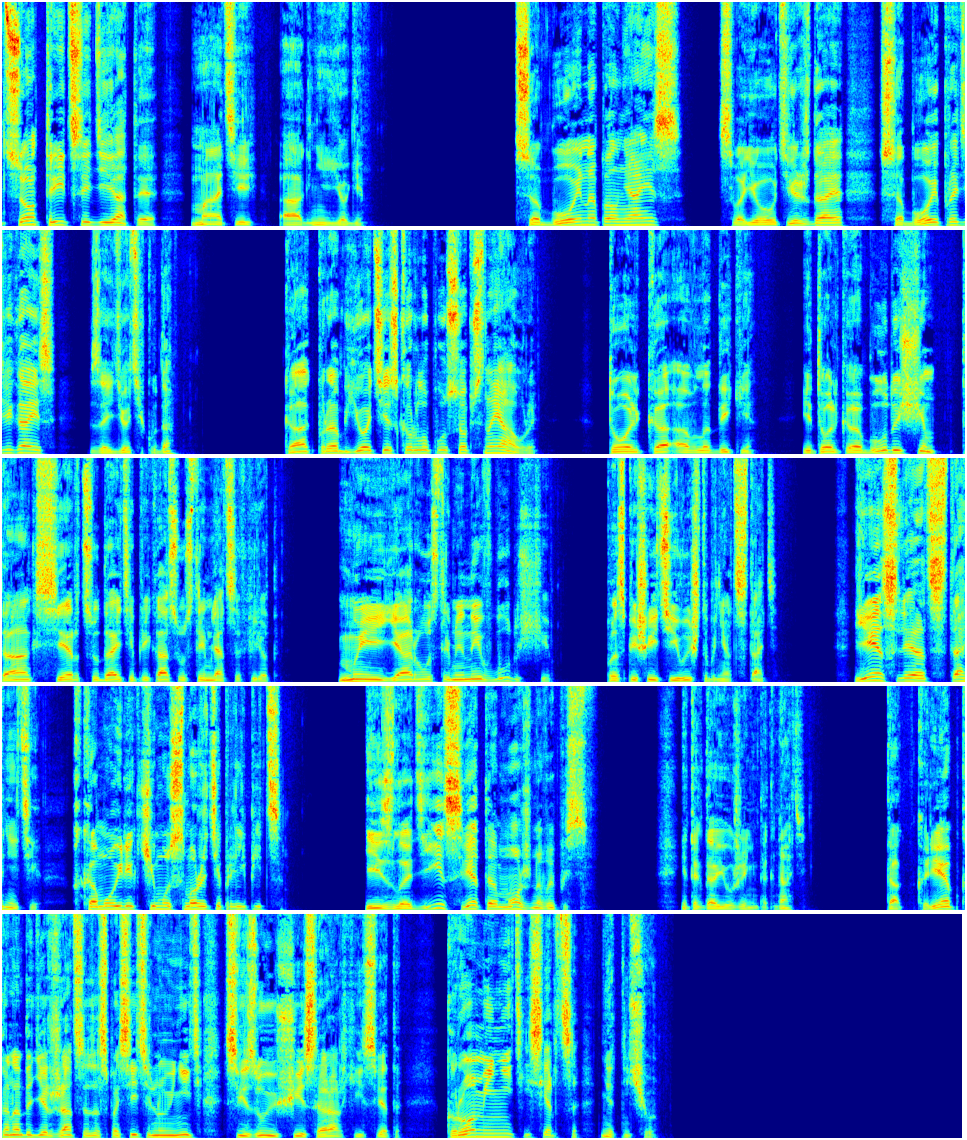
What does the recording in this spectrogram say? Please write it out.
539. Матерь Агни-йоги. Собой наполняясь, свое утверждая, собой продвигаясь, зайдете куда? Как пробьете скорлупу собственной ауры? Только о владыке и только о будущем, так сердцу дайте приказ устремляться вперед. Мы яро устремлены в будущее. Поспешите и вы, чтобы не отстать. Если отстанете, к кому или к чему сможете прилепиться? Из ладьи света можно выпасть, и тогда ее уже не догнать. Так крепко надо держаться за спасительную нить, связующую с иерархией света. Кроме нити сердца нет ничего.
